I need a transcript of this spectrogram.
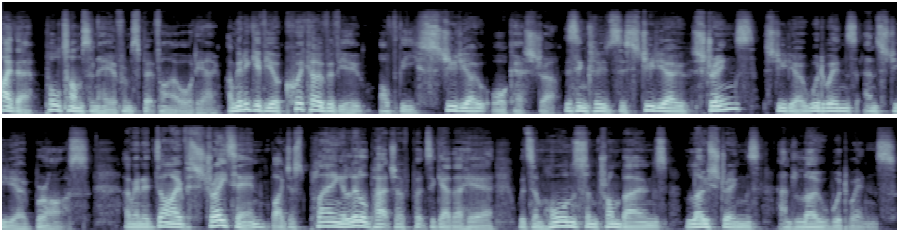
Hi there, Paul Thompson here from Spitfire Audio. I'm going to give you a quick overview of the studio orchestra. This includes the studio strings, studio woodwinds, and studio brass. I'm going to dive straight in by just playing a little patch I've put together here with some horns, some trombones, low strings, and low woodwinds.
